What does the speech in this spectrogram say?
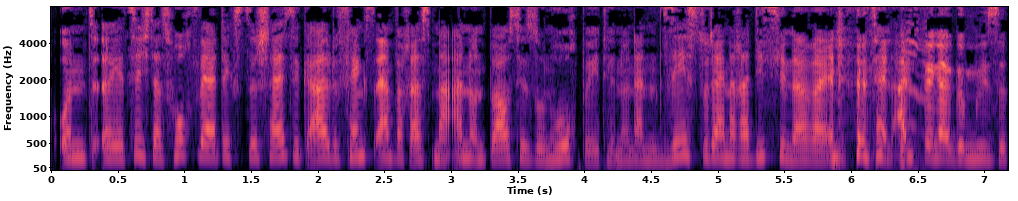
und äh, jetzt nicht das hochwertigste, scheißegal, du fängst einfach erstmal an und baust dir so ein Hochbeet hin und dann sähst du deine Radieschen da rein, dein Anfängergemüse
